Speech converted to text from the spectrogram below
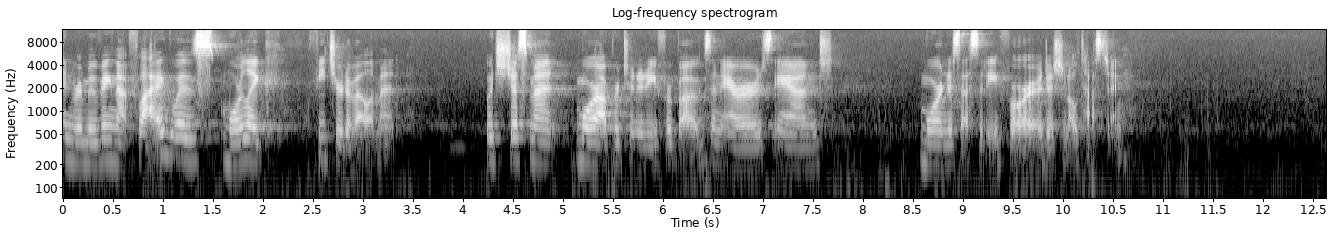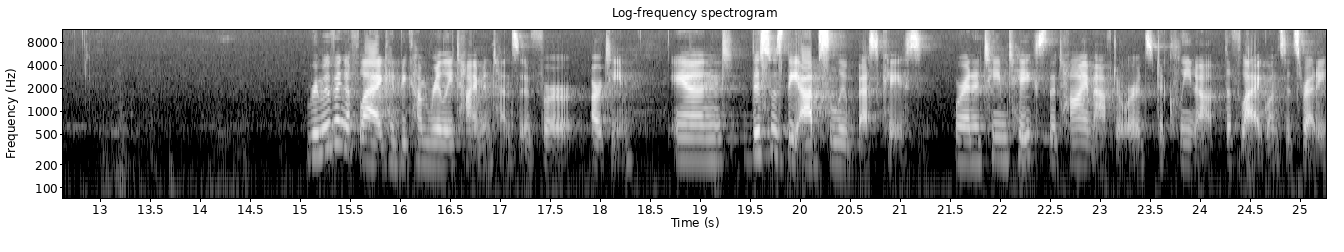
in removing that flag was more like feature development, which just meant more opportunity for bugs and errors and more necessity for additional testing. Removing a flag had become really time intensive for our team. And this was the absolute best case, wherein a team takes the time afterwards to clean up the flag once it's ready.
